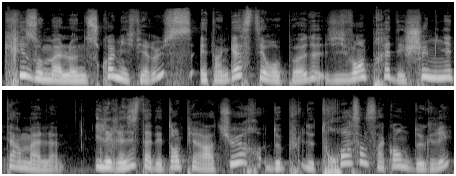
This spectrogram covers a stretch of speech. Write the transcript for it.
Chrysomalon squamiferus est un gastéropode vivant près des cheminées thermales. Il résiste à des températures de plus de 350 degrés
